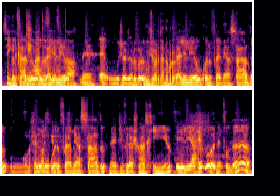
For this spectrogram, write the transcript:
Sim, ele foi caso, queimado o vivo e Galileu, tal. né? É, o Jordano Bruno. O Jordano O Bruno. Galileu, quando foi ameaçado, o O Galileu, quando foi ameaçado, né, de virar churrasquinho, ele arregou, né? Falou, não,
